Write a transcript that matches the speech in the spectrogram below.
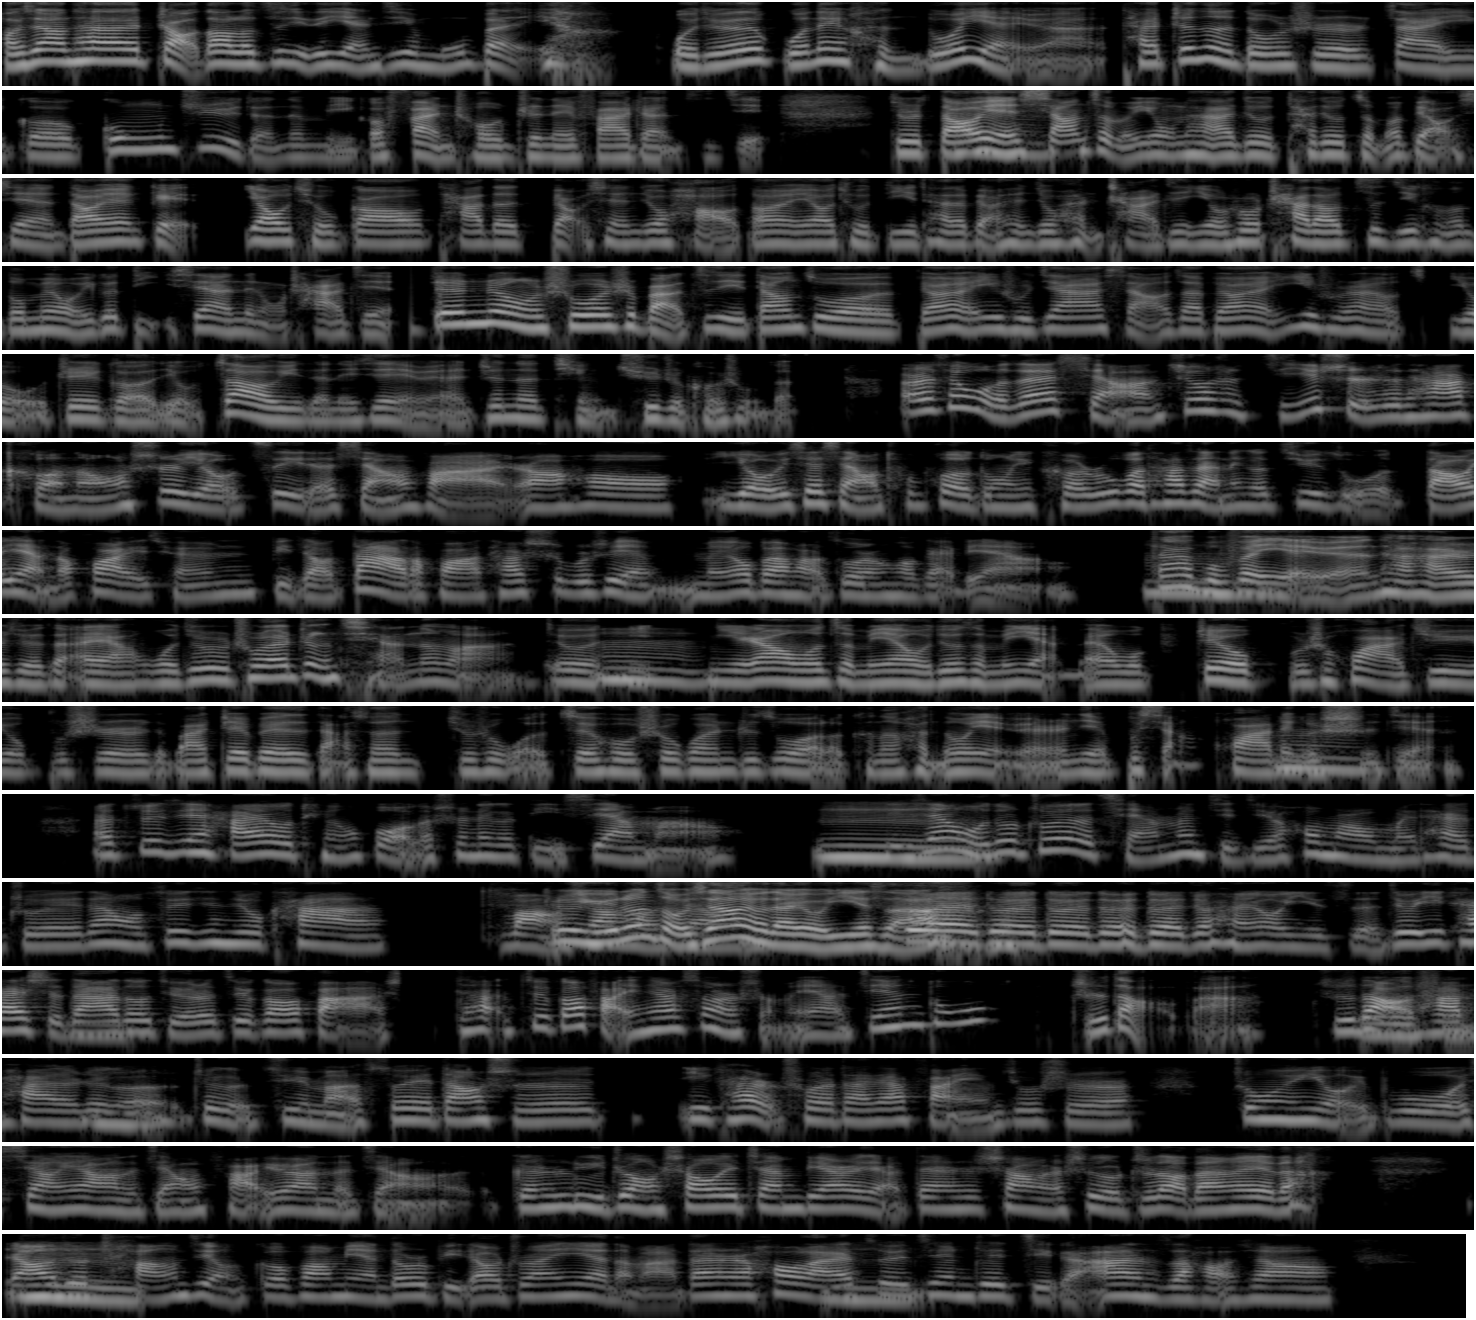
好像他找到了自己的演技母本一样。我觉得国内很多演员，他真的都是在一个工具的那么一个范畴之内发展自己，就是导演想怎么用他，就他就怎么表现。导演给要求高，他的表现就好；导演要求低，他的表现就很差劲。有时候差到自己可能都没有一个底线那种差劲。真正说是把自己当做表演艺术家，想要在表演艺术上有有这个有造诣的那些演员，真的挺屈指可数的。而且我在想，就是即使是他可能是有自己的想法，然后有一些想要突破的东西，可如果他在那个剧组导演的话语权比较大的话，他是不是也没有办法做任何改变啊？大部分演员他还是觉得，哎呀，我就是出来挣钱的嘛，就你你让我怎么演我就怎么演呗，我这又不是话剧，又不是对吧？这辈子打算就是我最后收官之作了，可能很多演员人家也不想花那个时间。哎，最近还有挺火的是那个底线嘛。嗯，以前我就追了前面几集，后面我没太追。但我最近就看网这个舆论走向有点有意思啊。对对对对对，就很有意思。就一开始大家都觉得最高法，他最高法应该算是什么呀？监督、指导吧，指导他拍的这个这个剧嘛。所以当时一开始出来，大家反应就是，终于有一部像样的讲法院的，讲跟律政稍微沾边一点，但是上面是有指导单位的。然后就场景各方面都是比较专业的嘛。但是后来最近这几个案子好像。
